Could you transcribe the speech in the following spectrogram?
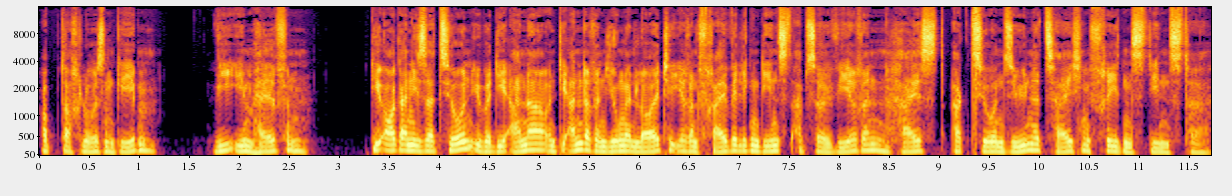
Obdachlosen geben? Wie ihm helfen? Die Organisation, über die Anna und die anderen jungen Leute ihren Freiwilligendienst absolvieren, heißt Aktion Sühne Zeichen Friedensdienste,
